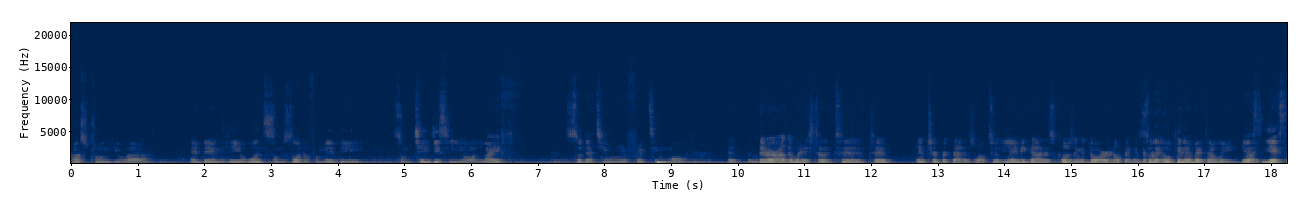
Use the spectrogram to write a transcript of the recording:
how strong you are, and then He wants some sort of maybe some changes in your life so that you reflect Him more. There are other ways to, to, to interpret that as well too. Yeah. Maybe God is closing a door and opening a So different that one. open a better way. Yes, Right. yes.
